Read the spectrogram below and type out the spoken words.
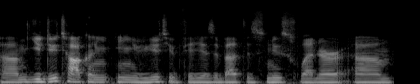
um, you do talk on, in your YouTube videos about this newsletter. Um,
